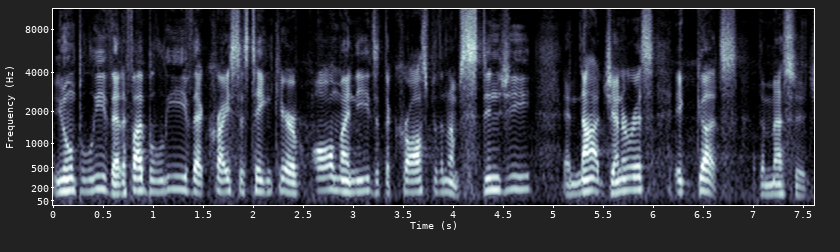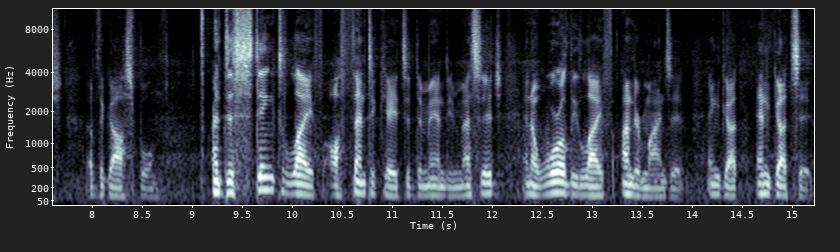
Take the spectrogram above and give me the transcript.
you don't believe that. If I believe that Christ has taken care of all my needs at the cross, but then I'm stingy and not generous, it guts the message of the gospel. A distinct life authenticates a demanding message, and a worldly life undermines it and, gut, and guts it.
